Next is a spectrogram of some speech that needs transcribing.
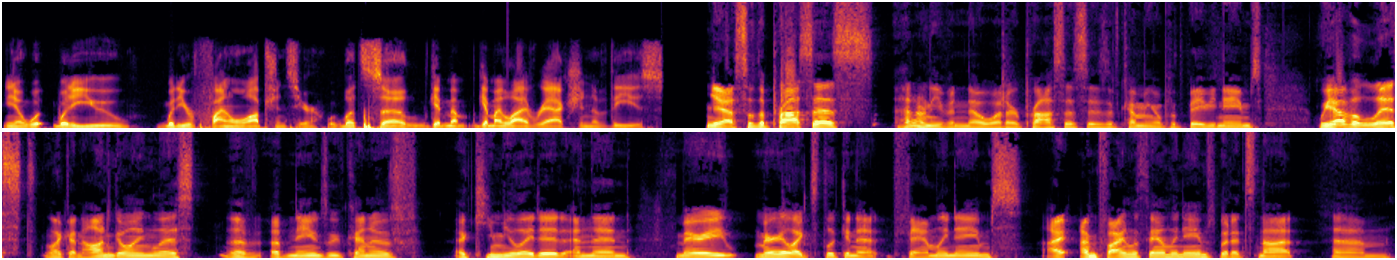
you know what what do you what are your final options here? Let's uh, get my get my live reaction of these. Yeah, so the process, I don't even know what our process is of coming up with baby names. We have a list, like an ongoing list of, of names we've kind of accumulated and then Mary Mary likes looking at family names. I, I'm fine with family names, but it's not um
